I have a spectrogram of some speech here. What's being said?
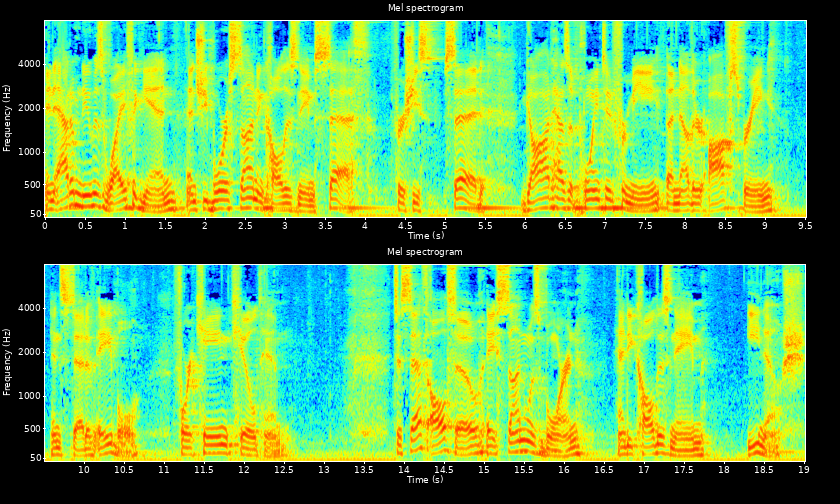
And Adam knew his wife again, and she bore a son and called his name Seth. For she said, God has appointed for me another offspring instead of Abel, for Cain killed him. To Seth also a son was born, and he called his name Enosh.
